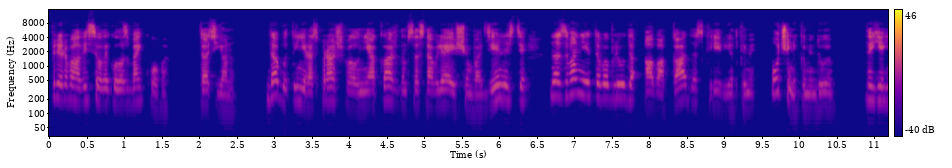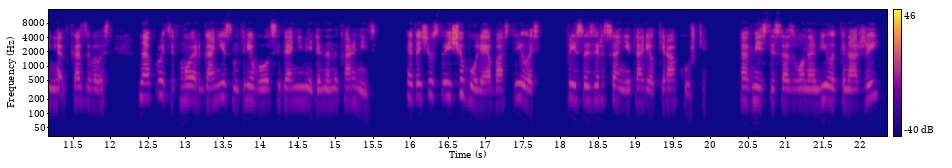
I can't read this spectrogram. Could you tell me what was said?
прервал веселый голос Байкова. «Татьяна, дабы ты не расспрашивала меня о каждом составляющем в отдельности, название этого блюда – авокадо с креветками. Очень рекомендую». Да я и не отказывалась. Напротив, мой организм требовал себя немедленно накормить. Это чувство еще более обострилось при созерцании тарелки ракушки. А вместе со звоном вилок и ножей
